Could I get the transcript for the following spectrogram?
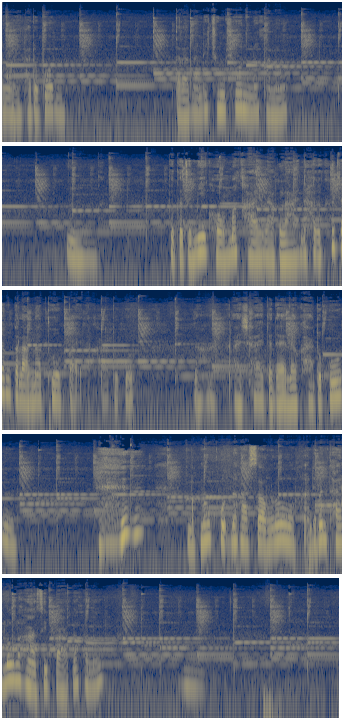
น้อยๆค่ะทุกคนตลาดนัดที่ชุมชนนะคะเนาะอืมเพื่อก็จะมีของมาขายหลากหลายนะคะ ก็คือจังตลาดนัดทั่วไปนะคะ ทุกคนนะคะอาใช่ก็ได้แล้วค่ะทุกคนหมักมังคุดนะคะสองโลอันนี้เป็นขายโลละห้าสิบบาทนะคะเนาะผ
